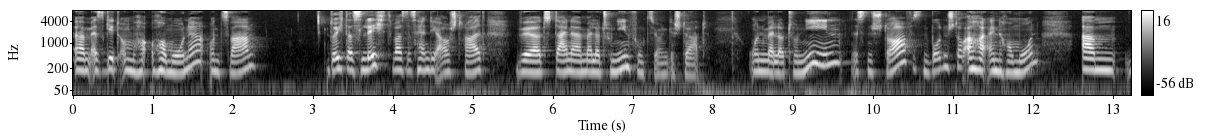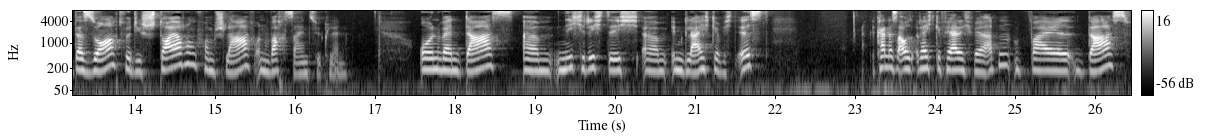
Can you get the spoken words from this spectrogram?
Ähm, es geht um Hormone und zwar durch das Licht, was das Handy ausstrahlt, wird deine Melatoninfunktion gestört. Und Melatonin ist ein Stoff, ist ein Bodenstoff, auch ein Hormon, ähm, das sorgt für die Steuerung vom Schlaf- und Wachseinzyklen. Und wenn das ähm, nicht richtig ähm, im Gleichgewicht ist, kann es auch recht gefährlich werden, weil das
